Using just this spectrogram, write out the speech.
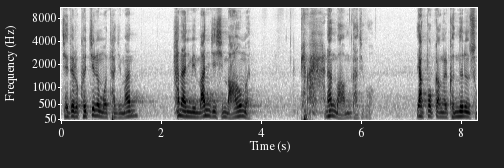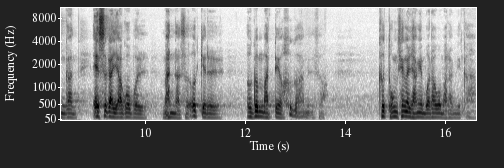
제대로 걷지는 못하지만 하나님이 만지신 마음은 평안한 마음 가지고 약복강을 건너는 순간 에스가 야곱을 만나서 어깨를 어금맞대어 허거하면서 그 동생을 향해 뭐라고 말합니까?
